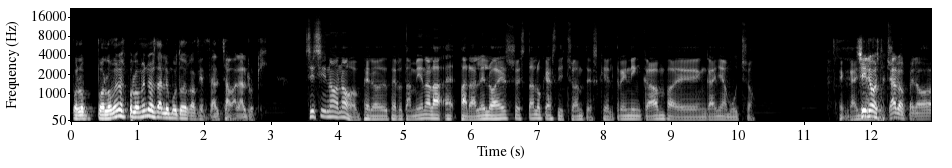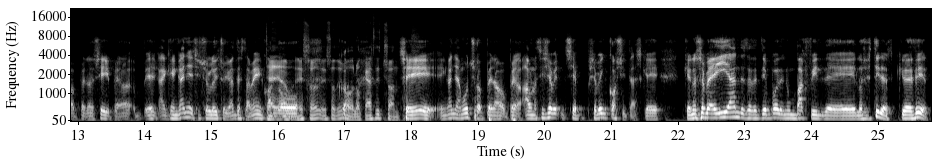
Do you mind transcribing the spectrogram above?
Por lo, menos, por lo menos, darle un voto de confianza al chaval, al rookie. Sí, sí, no, no, pero, pero también a eh, paralelo a eso está lo que has dicho antes, que el training camp eh, engaña mucho sí, no, está claro, pero, pero sí, pero eh, hay que engañe, si eso lo he dicho yo antes también. Cuando, eso, eso digo, lo que has dicho antes. Sí, engaña mucho, pero, pero aún así se ven, se, ven cositas que, que, no se veían desde hace tiempo en un backfield de los Steelers, quiero decir.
